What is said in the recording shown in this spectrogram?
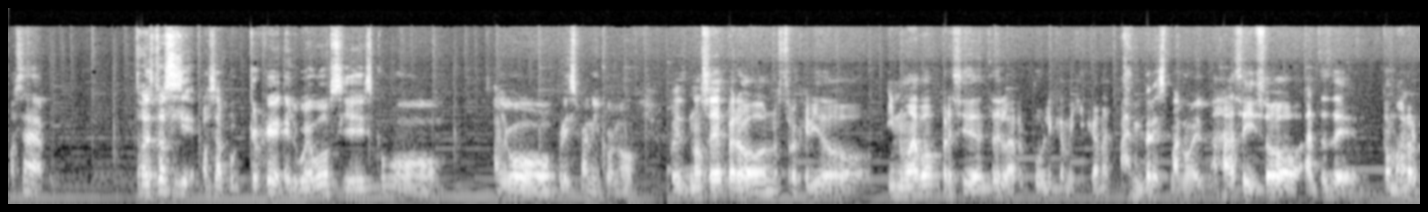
o sea, todo esto sí, o sea, creo que el huevo sí es como algo prehispánico, ¿no? Pues no sé, pero nuestro querido y nuevo presidente de la República Mexicana, Andrés Manuel. ajá, se hizo, antes de tomar,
